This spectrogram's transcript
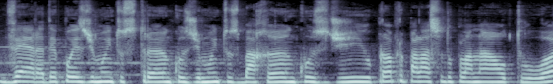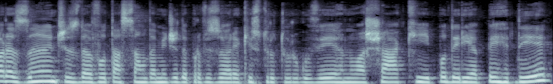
Vera, depois de muitos trancos, de muitos barrancos, de o próprio Palácio do Planalto, horas antes da votação da medida provisória que estrutura o governo, achar que poderia perder,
